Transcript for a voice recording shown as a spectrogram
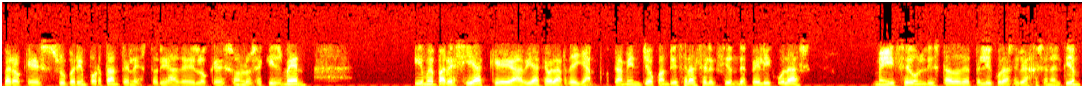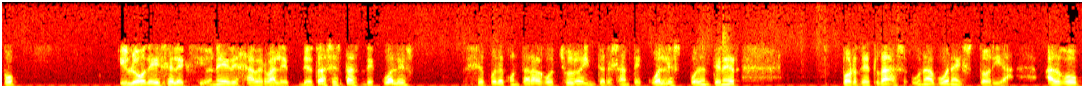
pero que es súper importante en la historia de lo que son los X-Men, y me parecía que había que hablar de ella. También yo cuando hice la selección de películas, me hice un listado de películas de viajes en el tiempo, y luego de ahí seleccioné y dije, a ver, vale, de todas estas, ¿de cuáles se puede contar algo chulo e interesante? ¿Cuáles pueden tener por detrás una buena historia? Algo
